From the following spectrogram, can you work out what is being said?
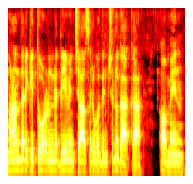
మనందరికీ తోడుండి దీవించి ఆశీర్వదించును గాక ఆమెన్.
